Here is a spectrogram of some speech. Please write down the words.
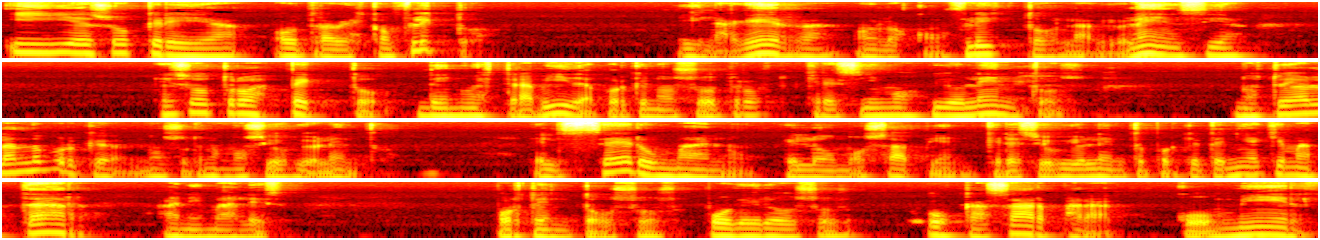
Y eso crea otra vez conflicto. Y la guerra, o los conflictos, la violencia, es otro aspecto de nuestra vida, porque nosotros crecimos violentos. No estoy hablando porque nosotros hemos sido violentos. El ser humano, el Homo sapiens, creció violento porque tenía que matar animales portentosos, poderosos, o cazar para comer.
